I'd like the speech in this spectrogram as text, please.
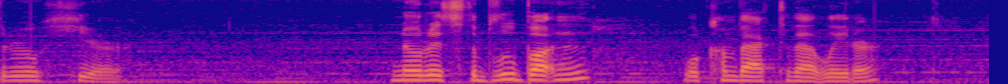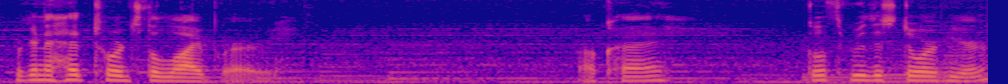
through here. Notice the blue button. We'll come back to that later. We're going to head towards the library. Okay. Go through this door here.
